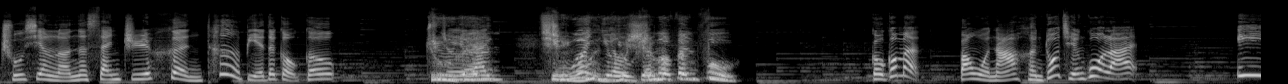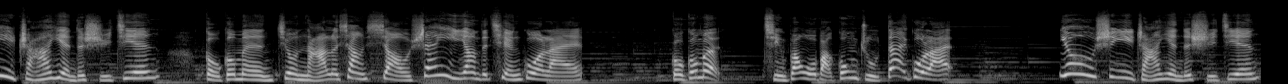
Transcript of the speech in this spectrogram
出现了那三只很特别的狗狗。主人，请问有什么吩咐？狗狗们，帮我拿很多钱过来。一眨眼的时间，狗狗们就拿了像小山一样的钱过来。狗狗们，请帮我把公主带过来。又是一眨眼的时间。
